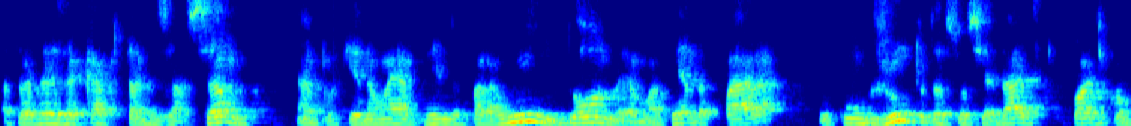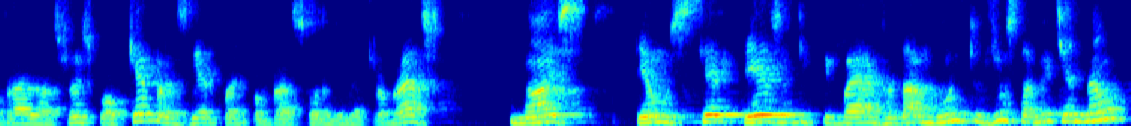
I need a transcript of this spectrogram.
através da capitalização, né, porque não é a venda para um dono, é uma venda para o conjunto da sociedade que pode comprar as ações, qualquer brasileiro pode comprar ações da Eletrobras, nós temos certeza de que vai ajudar muito justamente a não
